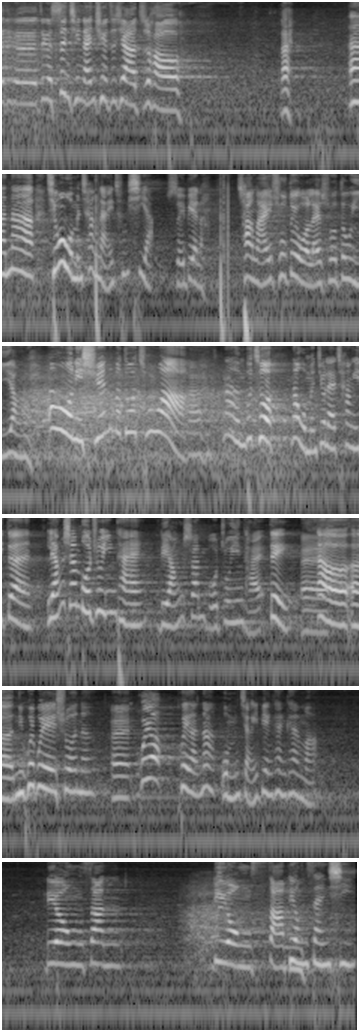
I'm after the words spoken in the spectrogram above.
那这个这个盛情难却之下，只好来呃，那请问我们唱哪一出戏啊？随便了，唱哪一出对我来说都一样了。哦，你学那么多出啊啊，那很不错。那我们就来唱一段《梁山伯祝英台梁山伯祝英台》。，对，哎呃呃，你会不会说呢？呃，会啊，会啊，那我们讲一遍看看嘛。梁山，梁山，梁山西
